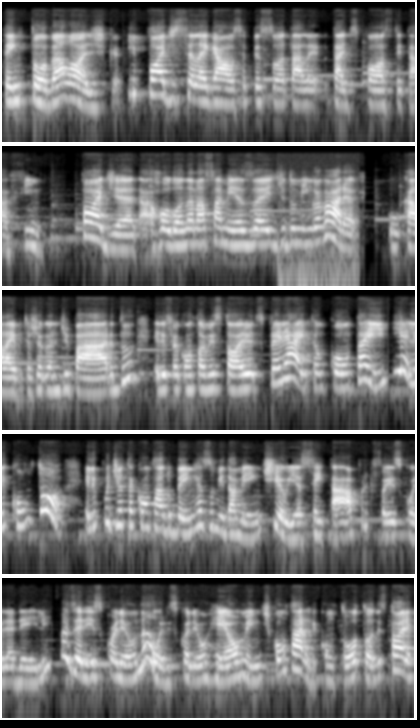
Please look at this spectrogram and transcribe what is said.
tem toda a lógica. E pode ser legal se a pessoa tá, tá disposta e tá afim. Pode, é, rolou na nossa mesa de domingo agora o Caleb tá jogando de bardo, ele foi contar uma história, eu disse pra ele, ah, então conta aí. E ele contou. Ele podia ter contado bem resumidamente, eu ia aceitar, porque foi a escolha dele, mas ele escolheu não, ele escolheu realmente contar, ele contou toda a história.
